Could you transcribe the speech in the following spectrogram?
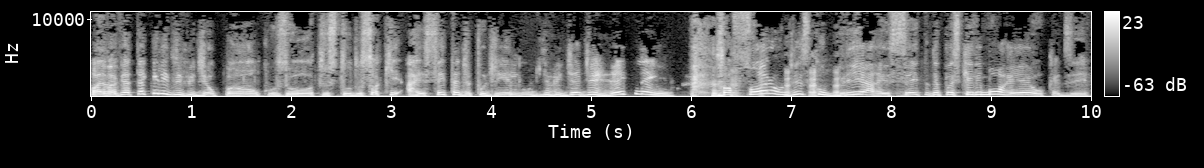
olha, vai ver até que ele dividia o pão com os outros, tudo, só que a receita de pudim ele não dividia de jeito nenhum. Só foram descobrir a receita depois que ele morreu, quer dizer,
